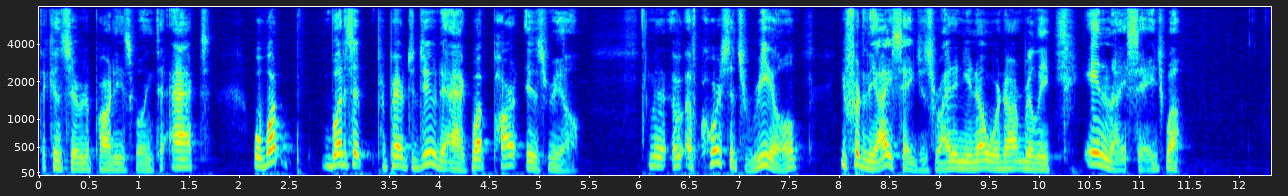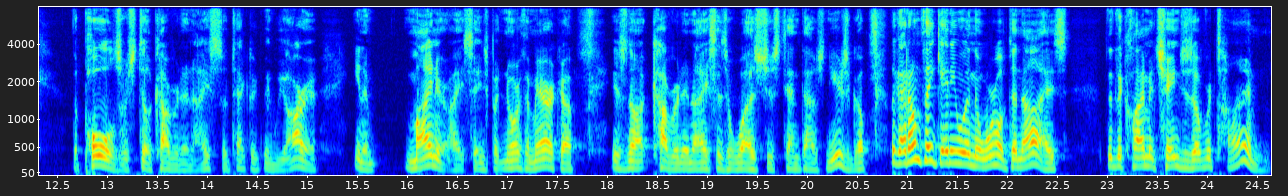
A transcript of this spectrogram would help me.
The Conservative Party is willing to act. Well, what, what is it prepared to do to act? What part is real? I mean, of course it's real. You've heard of the ice ages, right? And you know we're not really in an ice age. Well, the poles are still covered in ice, so technically we are in a minor ice age, but North America is not covered in ice as it was just 10,000 years ago. Look, I don't think anyone in the world denies that the climate changes over time.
